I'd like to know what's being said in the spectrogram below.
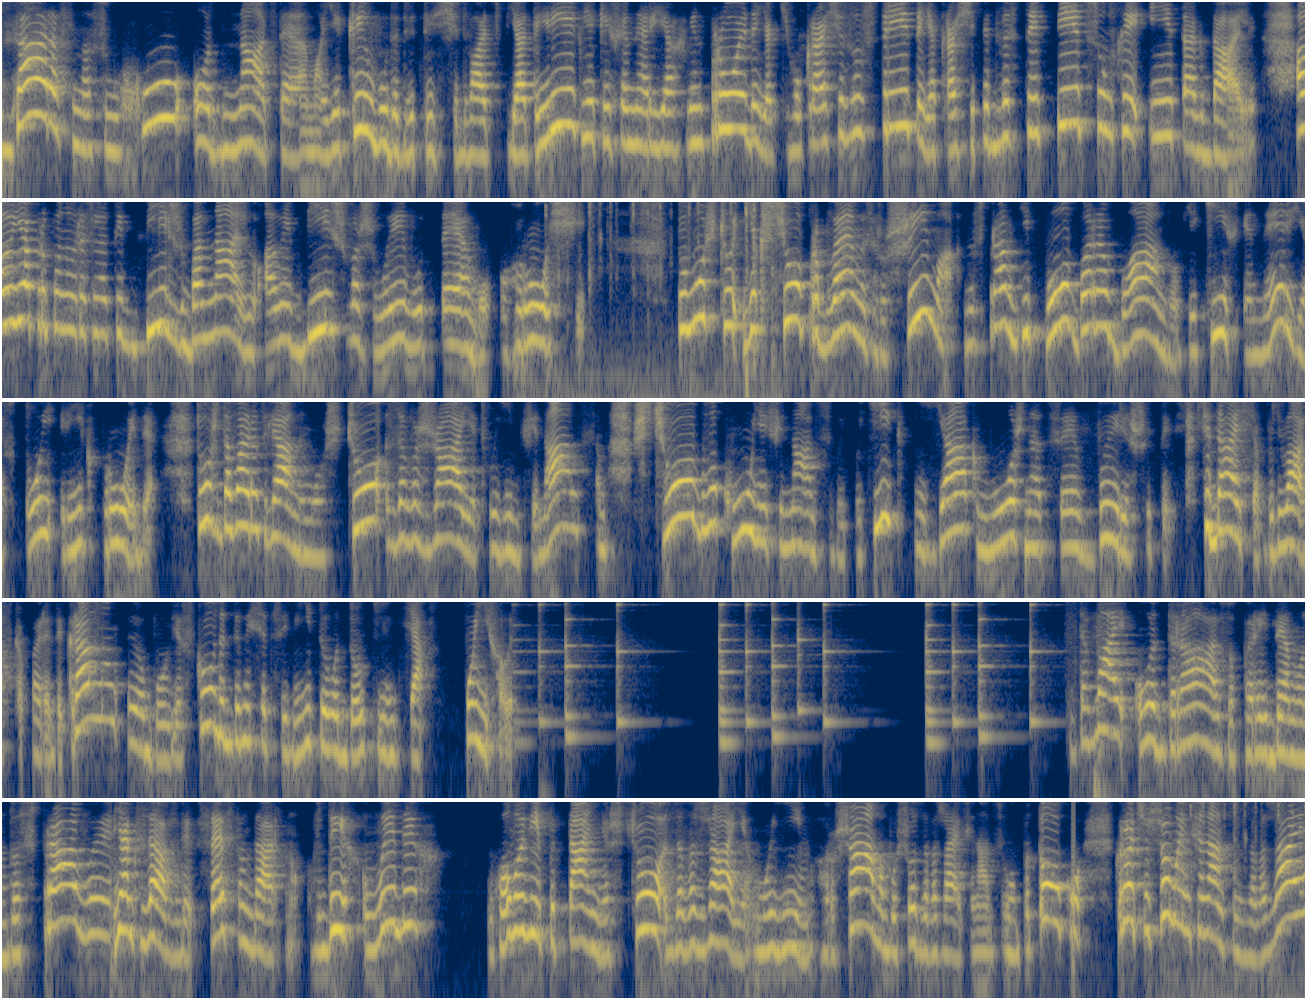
Зараз на слуху одна тема, яким буде 2025 рік, в яких енергіях він пройде, як його краще зустріти, як краще підвести підсумки і так далі. Але я пропоную розглянути більш банальну, але більш важливу тему гроші. Тому що якщо проблеми з грошима, насправді по барабану, в яких енергіях той рік пройде. Тож давай розглянемо, що заважає твоїм фінансам, що блокує фінансовий потік і як можна це вирішити. Сідайся, будь ласка, перед екраном і обов'язково додивися це відео до кінця. Поїхали! Давай одразу перейдемо до справи. Як завжди, все стандартно. Вдих, видих. В голові питання, що заважає моїм грошам або що заважає фінансовому потоку. Коротше, що моїм фінансам заважає,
